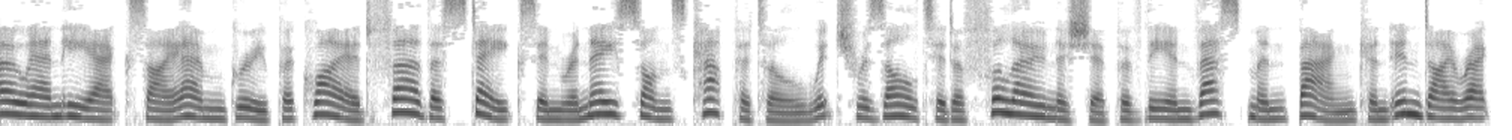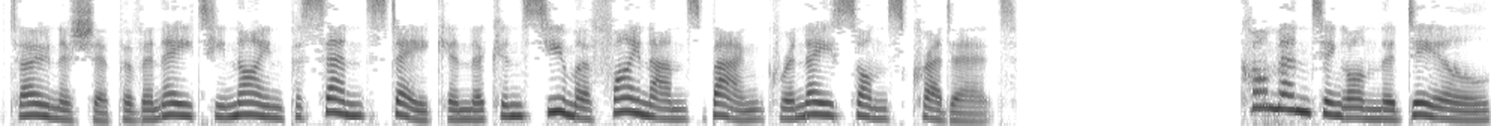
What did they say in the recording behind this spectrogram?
ONEXIM Group acquired further stakes in Renaissance Capital which resulted a full ownership of the investment bank and indirect ownership of an 89% stake in the consumer finance bank Renaissance Credit. Commenting on the deal,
